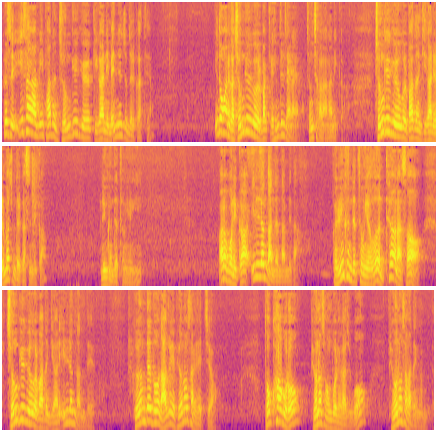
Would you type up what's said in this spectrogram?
그래서 이 사람이 받은 정규교육 기간이 몇 년쯤 될 것 같아요? 이동하니까 정규교육을 받기가 힘들잖아요. 정착을 안 하니까. 정규교육을 받은 기간이 얼마쯤 될 것 같습니까? 링컨 대통령이. 알아보니까 1년도 안 된답니다. 그 링컨 대통령은 태어나서 정규교육을 받은 기간이 1년도 안 돼요. 그런데도 나중에 변호사를 했죠. 독학으로 변호사 공부를 해가지고 변호사가 된 겁니다.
